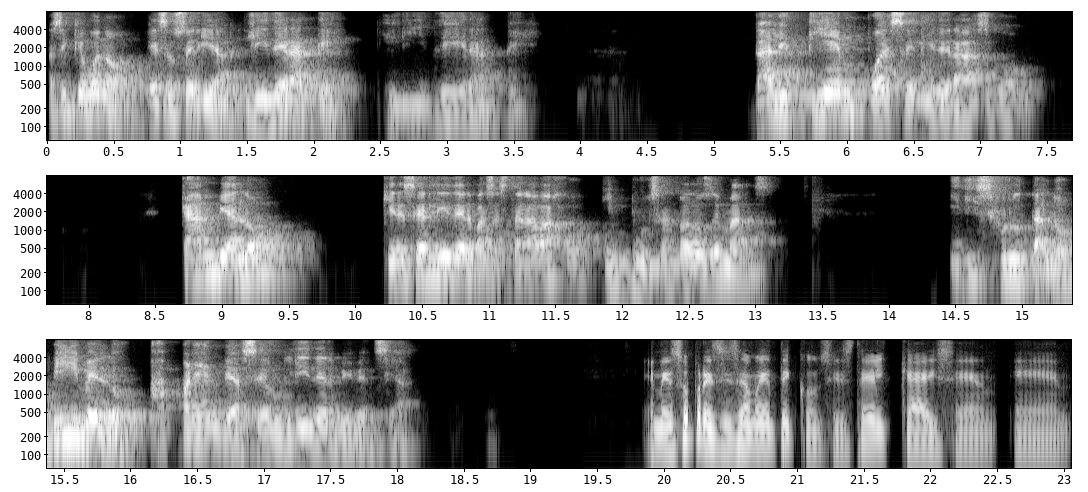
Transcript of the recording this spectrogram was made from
Así que bueno, eso sería, lidérate, lidérate. Dale tiempo a ese liderazgo. Cámbialo. ¿Quieres ser líder? Vas a estar abajo impulsando a los demás. Y disfrútalo, vívelo, aprende a ser un líder vivencial. En eso precisamente consiste el Kaizen, en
